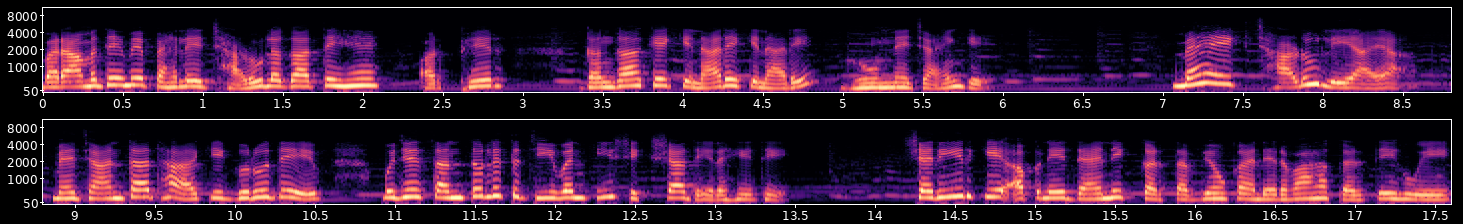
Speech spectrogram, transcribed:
बरामदे में पहले झाड़ू लगाते हैं और फिर गंगा के किनारे किनारे घूमने जाएँगे। मैं एक झाड़ू ले आया। मैं जानता था कि गुरुदेव मुझे संतुलित जीवन की शिक्षा दे रहे थे। शरीर के अपने दैनिक कर्तव्यों का निर्वाह करते हुए,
